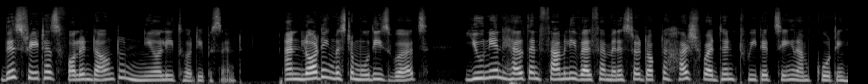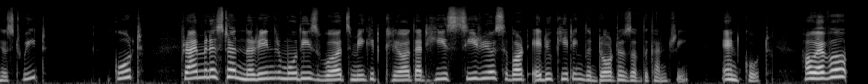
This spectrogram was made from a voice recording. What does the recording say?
this rate has fallen down to nearly 30%. And lauding Mr. Modi's words, Union Health and Family Welfare Minister Dr. Harshvardhan tweeted saying, and I'm quoting his tweet, quote, Prime Minister Narendra Modi's words make it clear that he is serious about educating the daughters of the country. End quote. However,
